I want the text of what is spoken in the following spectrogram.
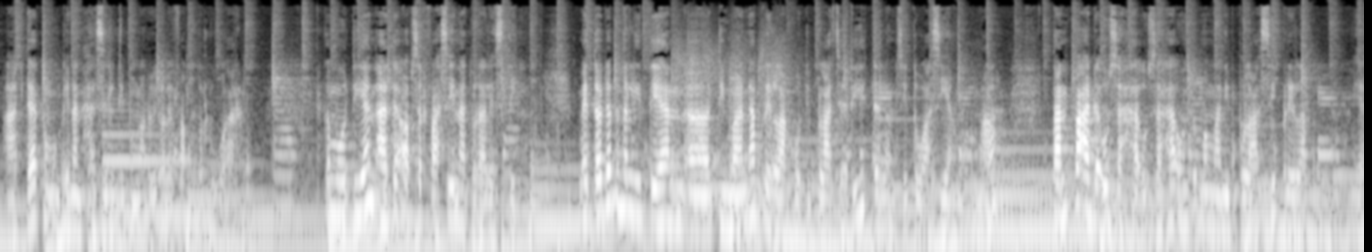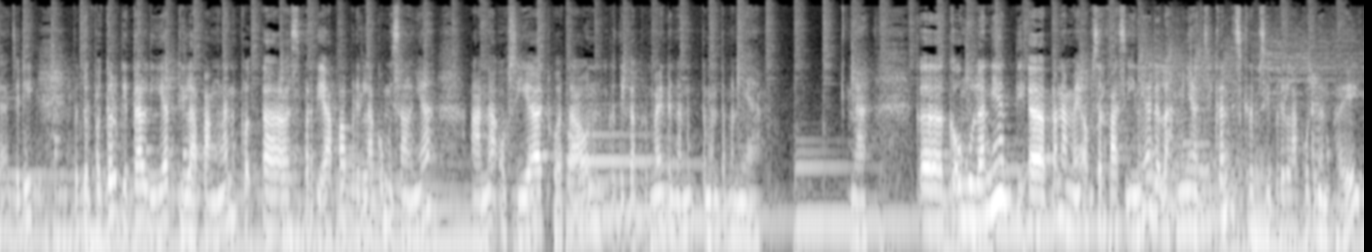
Ada kemungkinan hasil dipengaruhi oleh faktor luar. Kemudian ada observasi naturalistik. Metode penelitian e, di mana perilaku dipelajari dalam situasi yang normal tanpa ada usaha-usaha untuk memanipulasi perilaku ya. Jadi betul-betul kita lihat di lapangan ke, uh, seperti apa perilaku misalnya anak usia 2 tahun ketika bermain dengan teman-temannya. Nah, ke keunggulannya di, uh, apa namanya observasi ini adalah menyajikan deskripsi perilaku dengan baik,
